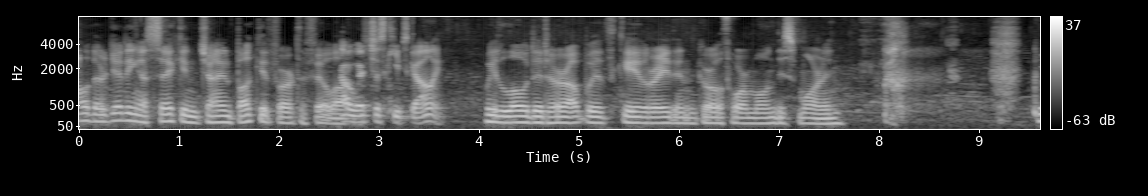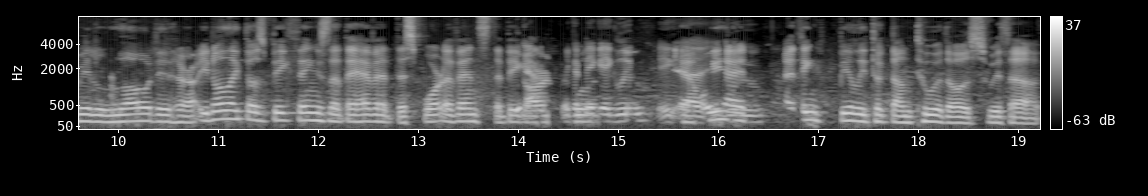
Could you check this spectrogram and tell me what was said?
oh, they're getting a second giant bucket for her to fill up. Oh, it just keeps going. We loaded her up with Gatorade and growth hormone this morning. we loaded her. You know, like those big things that they have at the sport events, the big Yeah, like a big igloo. ig- Yeah, uh, we had. I think Billy took down two of those with uh,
